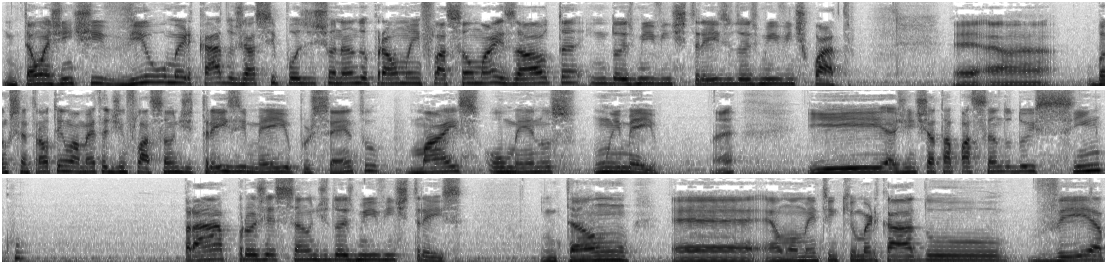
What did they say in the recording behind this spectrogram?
Então a gente viu o mercado já se posicionando para uma inflação mais alta em 2023 e 2024. É, a, o Banco Central tem uma meta de inflação de 3,5%, mais ou menos 1,5%. Né? E a gente já está passando dos 5% para a projeção de 2023. Então, é, é um momento em que o mercado vê a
